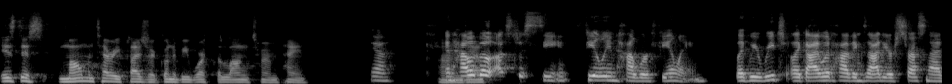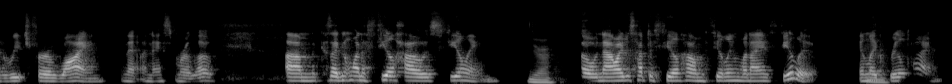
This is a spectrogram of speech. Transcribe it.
Is this momentary pleasure going to be worth the long term pain? Yeah. And, and how about us just seeing, feeling how we're feeling? Like we reach like i would have anxiety or stress and i'd reach for a wine and a, nice merlot um because i didn't want to feel how i was feeling. Yeah. So now i just have to feel how i'm feeling when i feel it in like yeah. real time.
